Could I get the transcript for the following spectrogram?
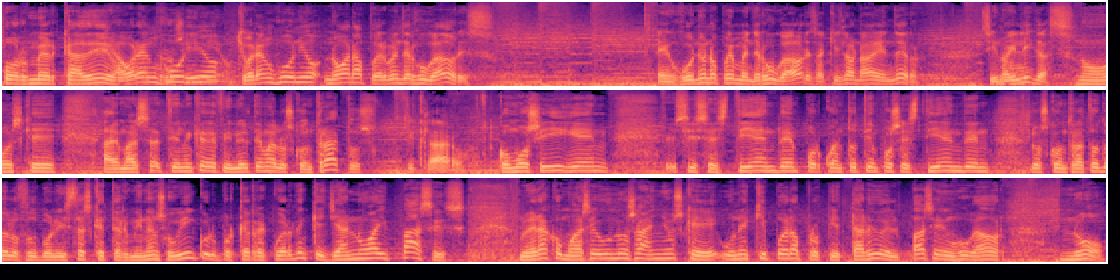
por mercadeo. ahora en junio, que ahora en junio no van a poder vender jugadores. En junio no pueden vender jugadores, aquí se van a vender si no, hay ligas. No, es que además tienen que definir el tema de los contratos. Sí, claro. Cómo siguen, si se extienden, por cuánto tiempo se extienden los contratos de los futbolistas que terminan su vínculo, porque recuerden que ya no hay pases. No era como hace unos años que un equipo era propietario del pase de un jugador. No,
